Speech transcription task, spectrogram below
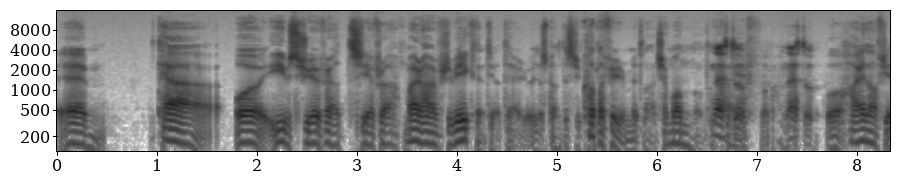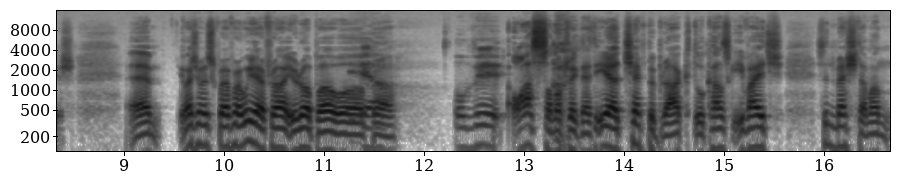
Ehm ta och i visste för att se från Marhams för veckan till att det är och spännande kolla för med lunch man netto netto och Heina fjärs. Ehm jag vet inte om jag ska prata vi är från Europa och från Och vi... Åh, sånn fick det är ett kjempebrakt, och kanske i vet ikke, sin mest man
